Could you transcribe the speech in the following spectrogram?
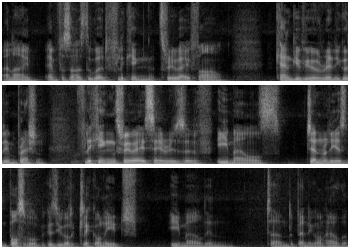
and I emphasize the word flicking through a file, can give you a really good impression. Flicking through a series of emails generally isn't possible because you've got to click on each email in turn, depending on how the,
